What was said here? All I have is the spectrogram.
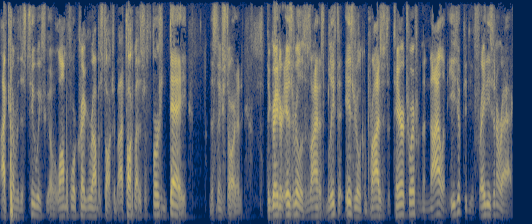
I covered this two weeks ago, long before Craig Roberts talked about it. I talked about this the first day this thing started. The Greater Israel is a Zionist belief that Israel comprises the territory from the Nile in Egypt to the Euphrates in Iraq.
